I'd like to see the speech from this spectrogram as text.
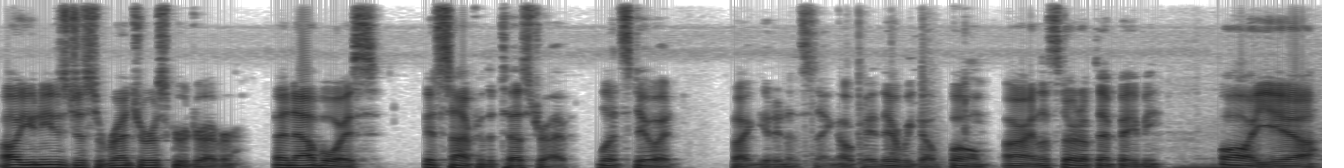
All you need is just a wrench or a screwdriver. And now, boys, it's time for the test drive. Let's do it. If I can get into this thing. Okay, there we go. Boom. All right, let's start up that baby. Oh, yeah.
